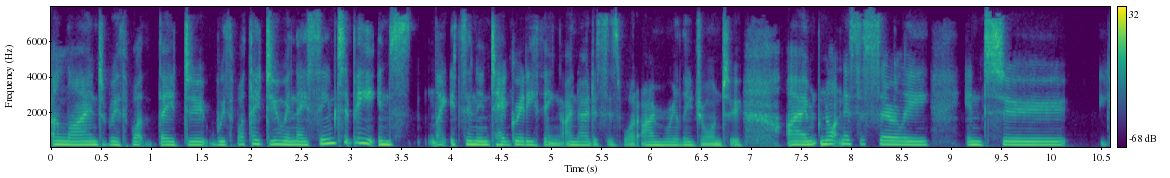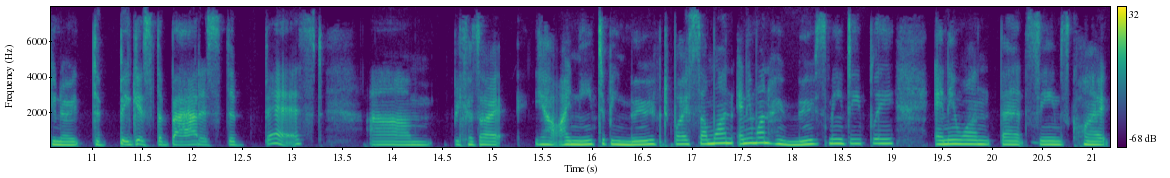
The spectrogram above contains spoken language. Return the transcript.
aligned with what they do with what they do and they seem to be in like it's an integrity thing i notice is what i'm really drawn to i'm not necessarily into you know the biggest the baddest the best um because i yeah i need to be moved by someone anyone who moves me deeply anyone that seems quite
